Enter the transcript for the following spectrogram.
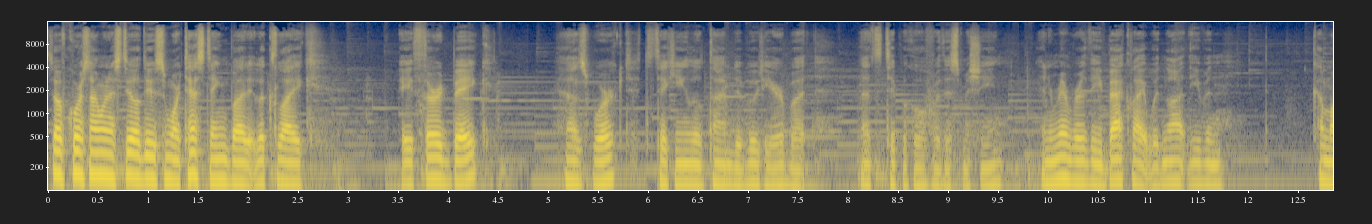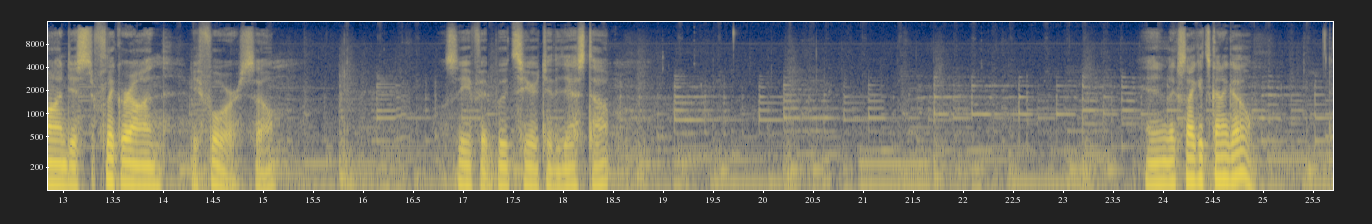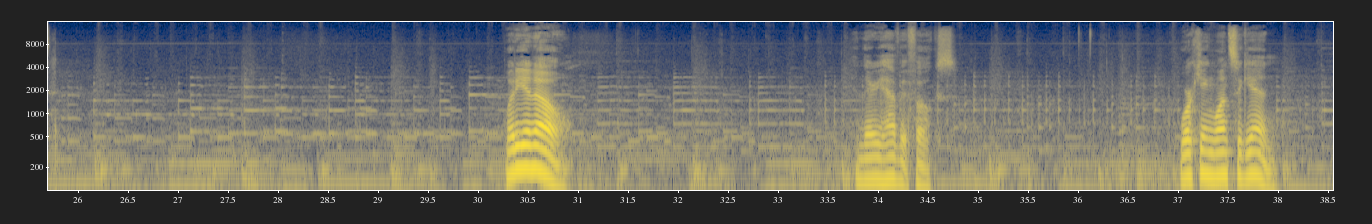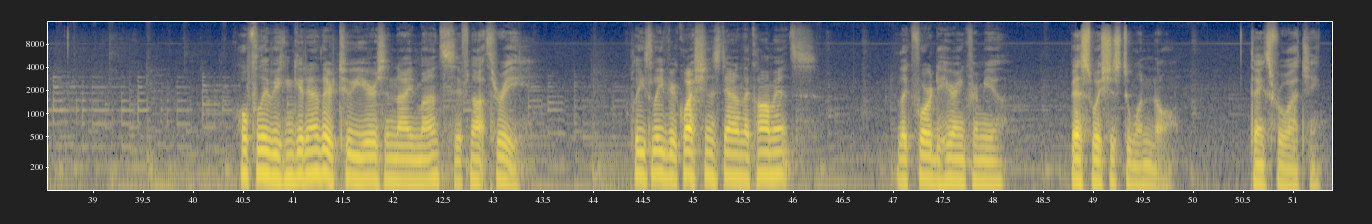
So of course I'm going to still do some more testing, but it looks like a third bake has worked. It's taking a little time to boot here, but that's typical for this machine. And remember, the backlight would not even come on, just flicker on before. So we'll see if it boots here to the desktop. And it looks like it's going to go. What do you know? And there you have it, folks. Working once again. Hopefully we can get another two years and nine months, if not three. Please leave your questions down in the comments. Look forward to hearing from you. Best wishes to one and all. Thanks for watching.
